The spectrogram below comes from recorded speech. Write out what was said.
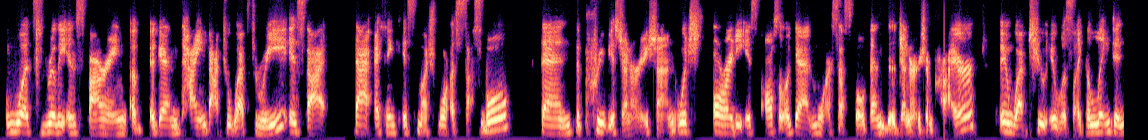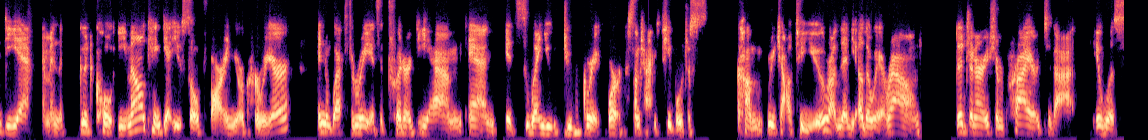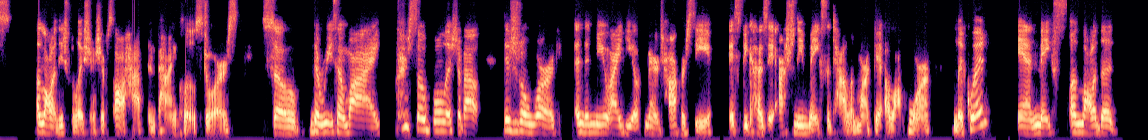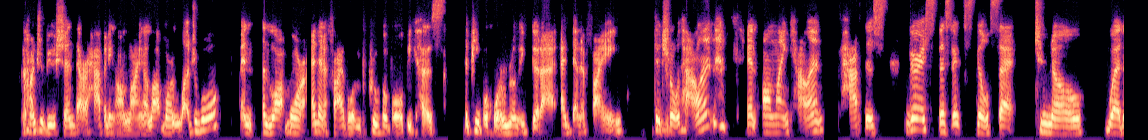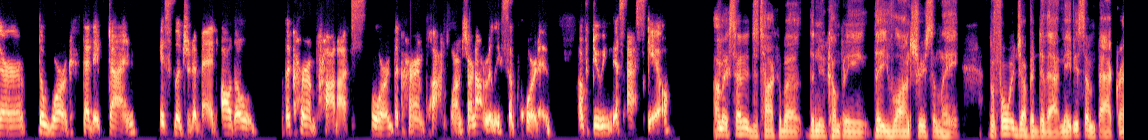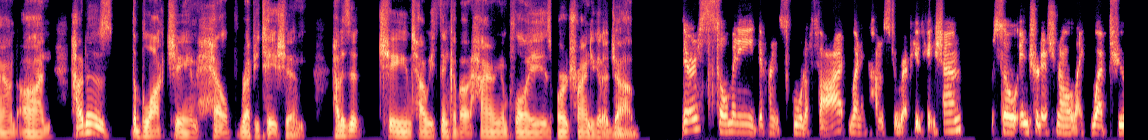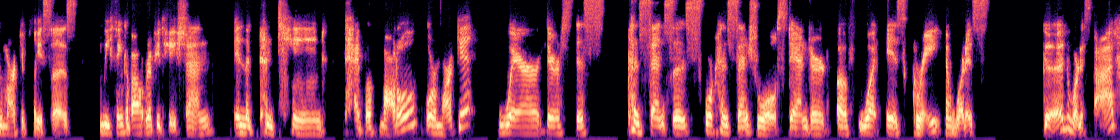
what's really inspiring, again, tying back to Web3, is that that I think is much more accessible than the previous generation, which already is also, again, more accessible than the generation prior. In Web 2, it was like a LinkedIn DM and a good cold email can get you so far in your career. In Web 3, it's a Twitter DM, and it's when you do great work. Sometimes people just come reach out to you rather than the other way around. The generation prior to that, it was a lot of these relationships all happen behind closed doors. So the reason why we're so bullish about digital work and the new idea of meritocracy is because it actually makes the talent market a lot more liquid and makes a lot of the contribution that are happening online a lot more legible and a lot more identifiable and provable because the people who are really good at identifying digital talent and online talent have this very specific skill set to know whether the work that they've done is legitimate, although the current products or the current platforms are not really supportive of doing this at scale. I'm excited to talk about the new company that you've launched recently. Before we jump into that, maybe some background on how does the blockchain help reputation? How does it change how we think about hiring employees or trying to get a job? There's so many different school of thought when it comes to reputation. So in traditional like web 2 marketplaces, we think about reputation in the contained type of model or market where there's this consensus or consensual standard of what is great and what is good, what is bad.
